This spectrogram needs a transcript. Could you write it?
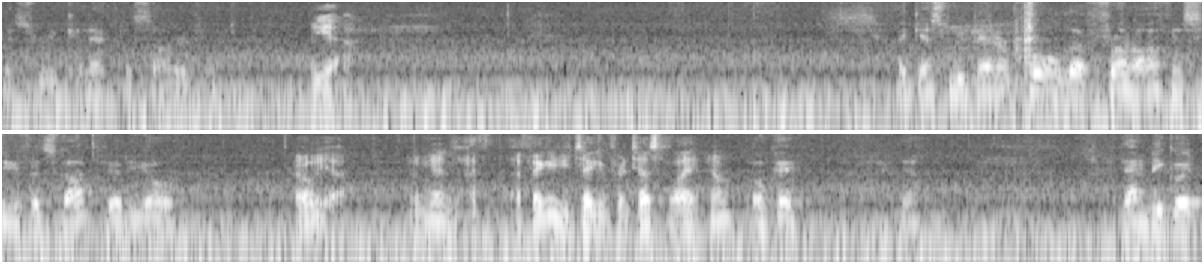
Guess reconnect the solder joint. Yeah. I guess we better pull the front off and see if it's got video. Oh yeah. Again, I, I figured you'd take it for a test flight. No. Okay, yeah. That'd be good.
